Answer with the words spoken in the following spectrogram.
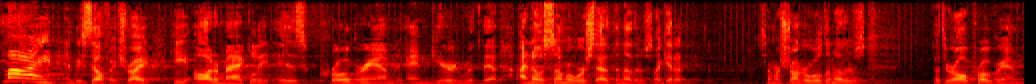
mine, and be selfish, right? He automatically is programmed and geared with that. I know some are worse at it than others. I get it. Some are stronger willed than others, but they're all programmed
